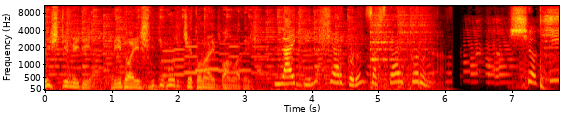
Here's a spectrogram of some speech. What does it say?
মিষ্টি মিডিয়া হৃদয়ে সুখীপুর চেতনায় বাংলাদেশ। লাইক দিন শেয়ার করুন সাবস্ক্রাইব করুন। সখী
